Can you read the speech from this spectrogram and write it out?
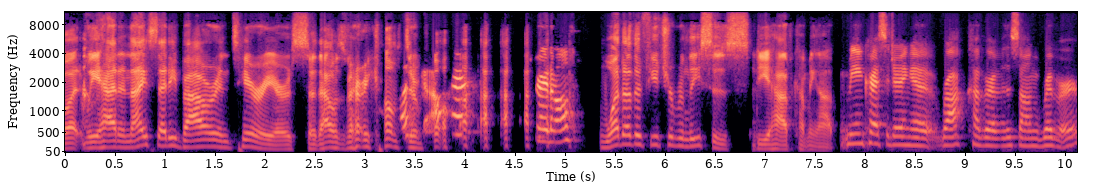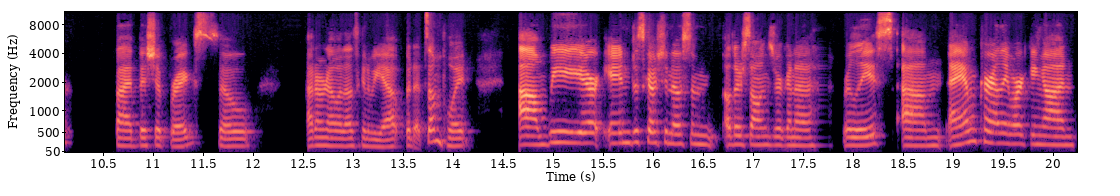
but we had a nice eddie bauer interior so that was very comfortable right off. what other future releases do you have coming up Me and Chris are doing a rock cover of the song River by Bishop Briggs. So I don't know when that's going to be out, but at some point. Um, we are in discussion of some other songs we're going to release. Um, I am currently working on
